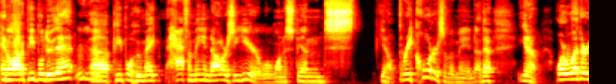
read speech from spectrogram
and a lot of people do that. Uh, people who make half a million dollars a year will want to spend you know three quarters of a million the- you know or whether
